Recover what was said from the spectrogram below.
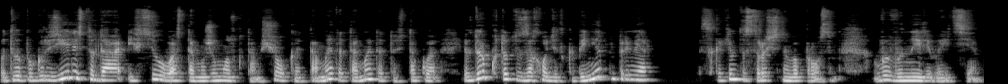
Вот вы погрузились туда, и все, у вас там уже мозг там щелкает, там это, там это, то есть такое. И вдруг кто-то заходит в кабинет, например, с каким-то срочным вопросом. Вы выныриваете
